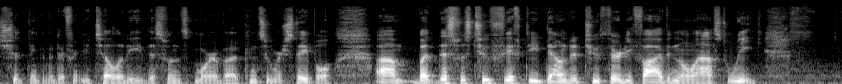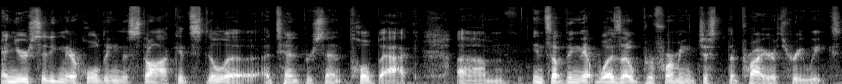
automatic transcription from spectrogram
should think of a different utility. This one's more of a consumer staple. Um, but this was 250 down to 235 in the last week. And you're sitting there holding the stock. It's still a, a 10% pullback um, in something that was outperforming just the prior three weeks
